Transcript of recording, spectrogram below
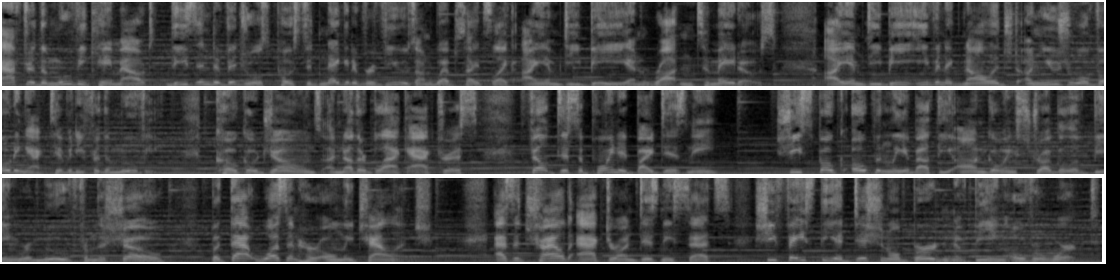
After the movie came out, these individuals posted negative reviews on websites like IMDb and Rotten Tomatoes. IMDb even acknowledged unusual voting activity for the movie. Coco Jones, another black actress, felt disappointed by Disney. She spoke openly about the ongoing struggle of being removed from the show, but that wasn't her only challenge. As a child actor on Disney sets, she faced the additional burden of being overworked.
